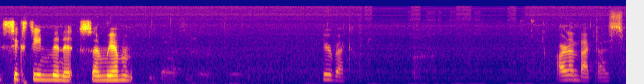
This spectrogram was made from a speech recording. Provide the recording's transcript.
sixteen minutes, and we haven't. Right back. Alright, I'm back, guys.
